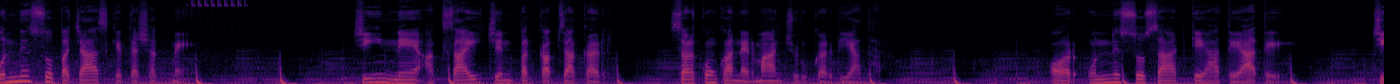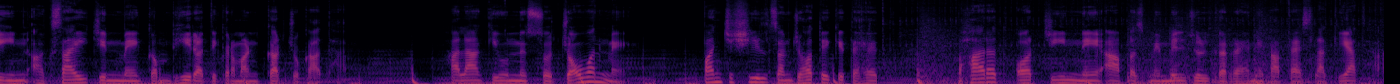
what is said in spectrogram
1950 के दशक में, चीन ने अक्साई चिन पर कब्जा कर सड़कों का निर्माण शुरू कर दिया था। और 1960 के आते आते चीन अक्साई चिन में गंभीर अतिक्रमण कर चुका था। हालाँकि उन्नीस सौ चौवन में पंचशील समझौते के तहत भारत और चीन ने आपस में मिलजुल कर रहने का फैसला किया था।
